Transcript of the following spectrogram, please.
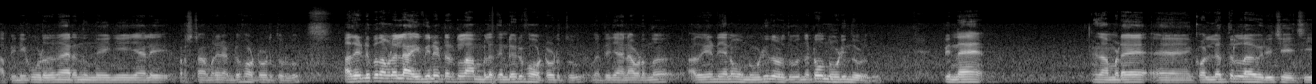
അപ്പോൾ ഇനി കൂടുതൽ നേരം നിന്ന് കഴിഞ്ഞ് കഴിഞ്ഞാൽ പ്രശ്നമാകുമ്പോൾ രണ്ട് ഫോട്ടോ എടുത്തുള്ളൂ. അത് കഴിഞ്ഞിട്ട് ഇപ്പോൾ നമ്മൾ ലൈവിന് ഇട്ടിട്ടുള്ള അമ്പലത്തിന്റെ ഒരു ഫോട്ടോ എടുത്തു. എന്നിട്ട് ഞാൻ അവിടെ നിന്ന് അത് കഴിഞ്ഞ് ഞാൻ ഒന്നുകൂടി തൊഴുതു. എന്നിട്ട് ഒന്നുകൂടിയും തൊഴുതു. പിന്നെ നമ്മുടെ കൊല്ലത്തുള്ള ഒരു ചേച്ചി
